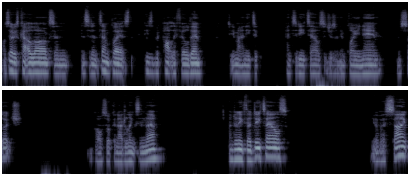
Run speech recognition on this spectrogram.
On service catalogs and incident templates, these will be partly filled in, so you might need to enter details such as an employee name and such. Also can add links in there. Underneath their details, you have a site.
